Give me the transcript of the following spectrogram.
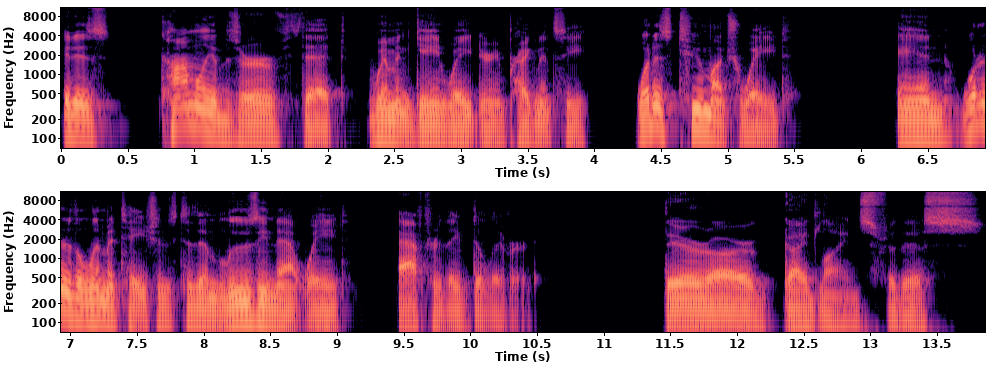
it is commonly observed that women gain weight during pregnancy. What is too much weight? And what are the limitations to them losing that weight after they've delivered? There are guidelines for this.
